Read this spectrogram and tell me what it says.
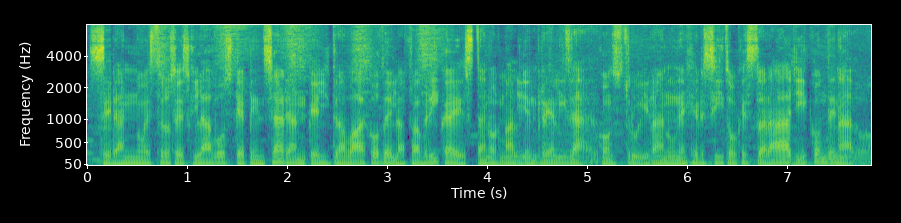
Serán nuestros esclavos que pensarán que el trabajo de la fábrica está normal y en realidad construirán un ejército que estará allí condenado.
